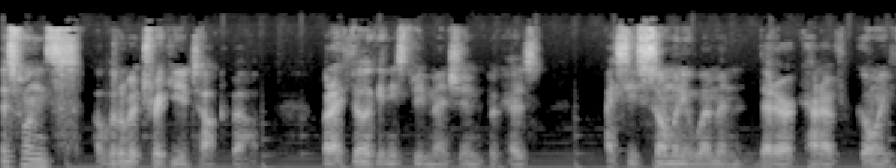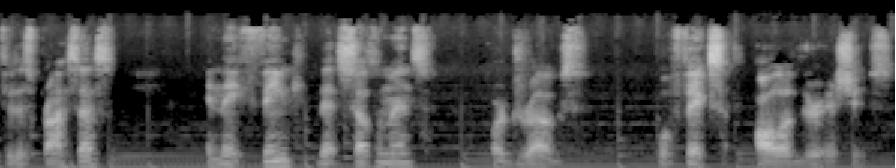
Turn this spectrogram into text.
This one's a little bit tricky to talk about, but I feel like it needs to be mentioned because I see so many women that are kind of going through this process and they think that supplements or drugs will fix all of their issues.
